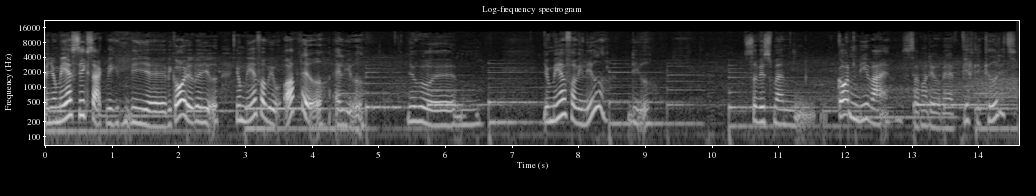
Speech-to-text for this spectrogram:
Men jo mere zigzag vi, vi, øh, vi går i løbet af livet, jo mere får vi jo oplevet af livet jo, øh, jo mere får vi levet livet. Så hvis man går den lige vej, så må det jo være virkelig kedeligt.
